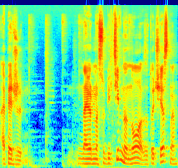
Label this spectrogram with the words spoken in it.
опять же, наверное, субъективно, но зато честно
